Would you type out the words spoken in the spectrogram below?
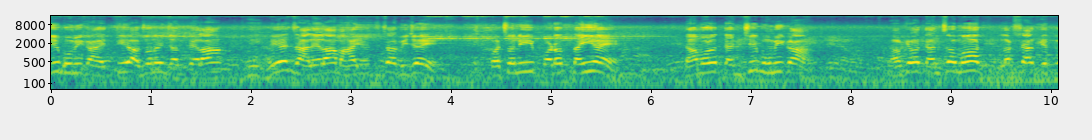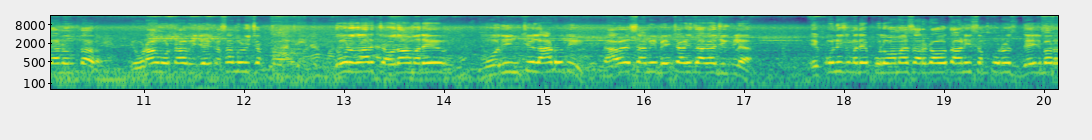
जी भूमिका आहे ती अजूनही जनतेला हे झालेला महायुतीचा विजय पचनी पडत नाही आहे त्यामुळं त्यांची भूमिका किंवा त्यांचं मत लक्षात घेतल्यानंतर एवढा मोठा विजय कसा मिळू शकतो? दोन हजार चौदामध्ये मोदींची लाट होती. त्यावेळेस आम्ही बेचाळीस जागा जिंकल्या. एकोणीसमध्ये पुलवामासारखा होता आणि संपूर्ण देशभर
